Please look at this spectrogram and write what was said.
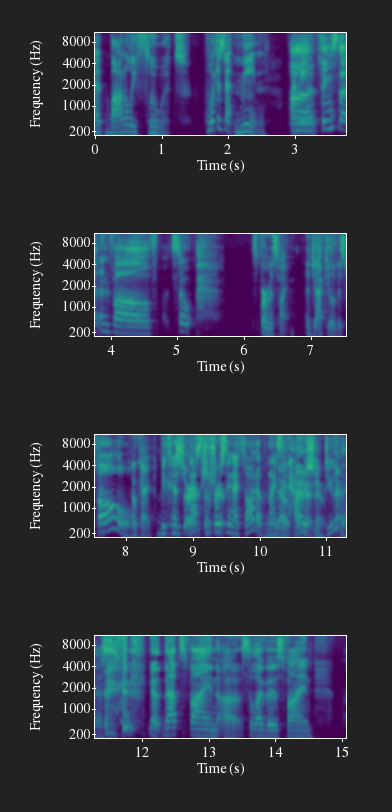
at bodily fluids. What does that mean? I Uh, mean, things that involve so sperm is fine, ejaculate is fine. oh, okay, Because Sure, that's the sure, first sure. thing I thought of, and I No, said, "How no, does no, she do this?" no, that's fine. Uh, saliva is fine. Uh,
